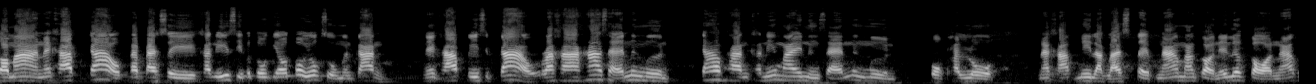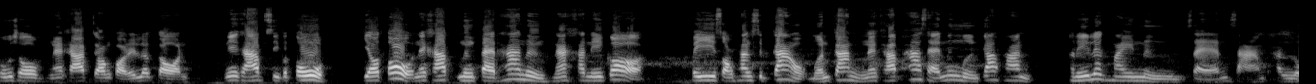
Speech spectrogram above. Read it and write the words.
ต่อมานะครับ 9884 คันนี้ 4 ประตูเกียร์ออโต้ยกสูงเหมือนกันนะครับปี 19 ราคา 519,000 คันนี้ไม่116,000 โลนะครับมีหลากหลายสเต็ปนะมาก่อนได้เลือกก่อนนะคุณผู้ชมนะครับ จองก่อนได้เลือกก่อนนี่ครับ 4 ประตูเกียร์ออโต้นะครับ 1851 นะคันนี้ก็ปี 2019 เหมือนกันนะครับ 519,000 คันนี้เลขไม่1 3 0 0 0 โล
